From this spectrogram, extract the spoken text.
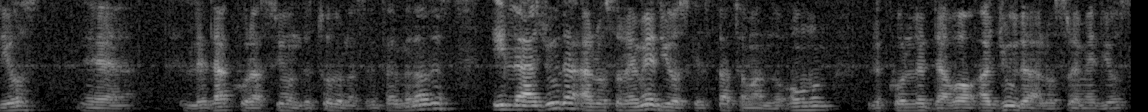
Dios le da curación de todas las enfermedades y le ayuda a los remedios que está tomando. Aunun le kulli dawa, ayuda a los remedios.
